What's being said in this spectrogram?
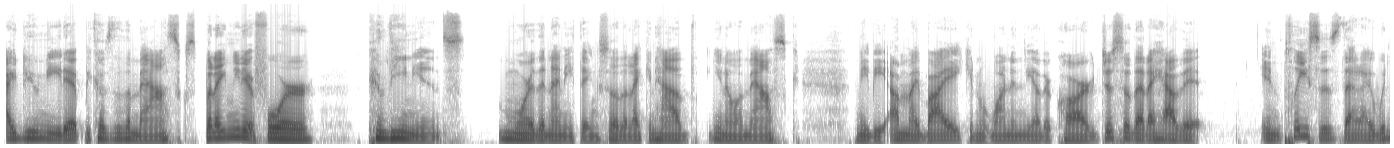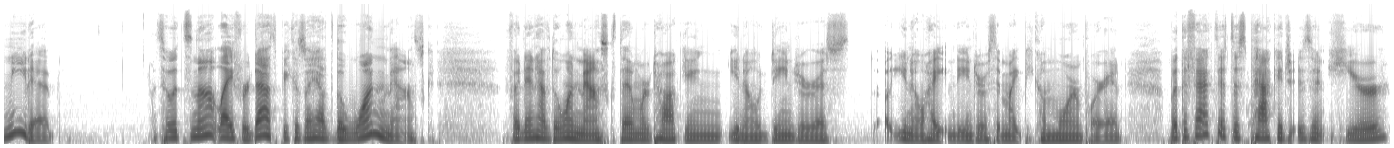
I do need it because of the masks, but I need it for convenience more than anything so that I can have, you know, a mask maybe on my bike and one in the other car, just so that I have it in places that I would need it. So it's not life or death because I have the one mask. If I didn't have the one mask, then we're talking, you know, dangerous, uh, you know, heightened dangerous. It might become more important. But the fact that this package isn't here,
